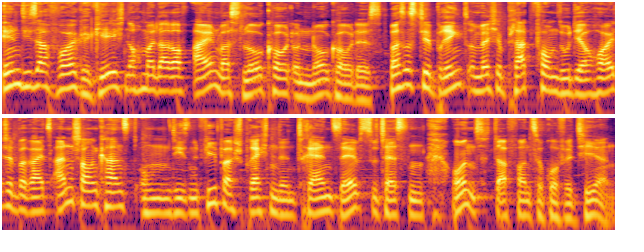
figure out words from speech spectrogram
In dieser Folge gehe ich nochmal darauf ein, was Low-Code und No-Code ist, was es dir bringt und welche Plattform du dir heute bereits anschauen kannst, um diesen vielversprechenden Trend selbst zu testen und davon zu profitieren.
